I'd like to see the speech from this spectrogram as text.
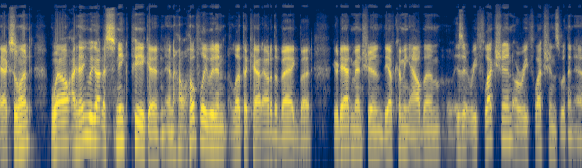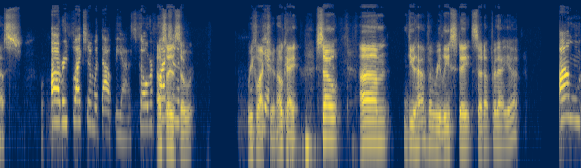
Excellent. Well, I think we got a sneak peek, and and ho- hopefully we didn't let the cat out of the bag. But your dad mentioned the upcoming album. Is it Reflection or Reflections with an S? Uh, reflection without the S. So reflection. Oh, so, so reflection. Yeah. Okay. So, um, do you have a release date set up for that yet? Um,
